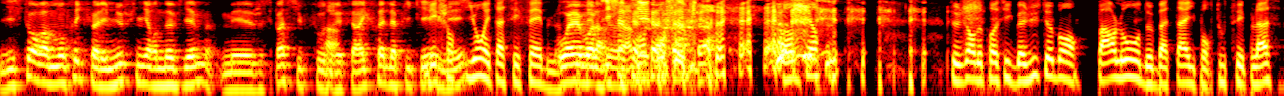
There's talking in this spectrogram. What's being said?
L'histoire a montré qu'il fallait mieux finir 9ème, mais je sais pas s'il faudrait Ah. faire exprès de l'appliquer. mais- L'échantillon est assez faible. Ouais, voilà. L'échantillon est trop faible. ce, genre de pronostic. Bah justement, parlons de bataille pour toutes ces places.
